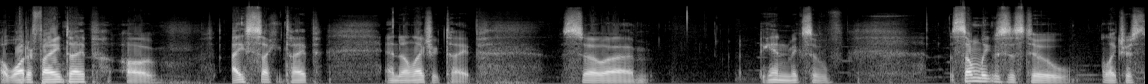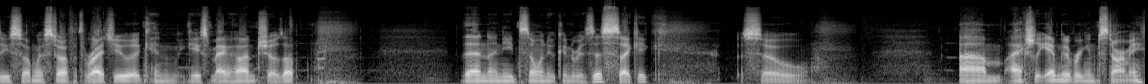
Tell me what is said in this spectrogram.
a water fighting type, a ice psychic type, and an electric type. So um, again, mix of some weaknesses to electricity. So I'm going to start off with Raichu again in case Magneton shows up. Then I need someone who can resist psychic. So um, I actually am going to bring in Starmie.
